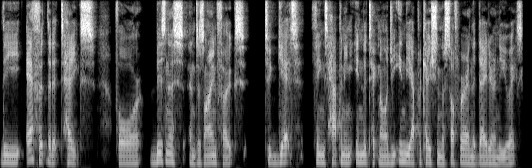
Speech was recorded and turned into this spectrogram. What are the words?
the effort that it takes for business and design folks to get things happening in the technology, in the application, the software and the data and the UX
